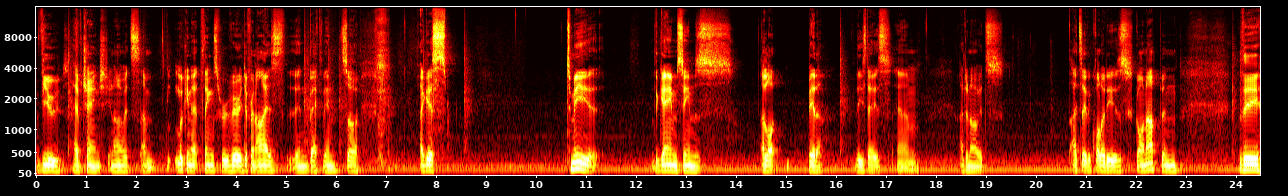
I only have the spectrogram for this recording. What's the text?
views have changed. You know, it's I'm looking at things through very different eyes than back then. So I guess to me, the game seems a lot better these days. Um, I don't know. It's I'd say the quality has gone up, and the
